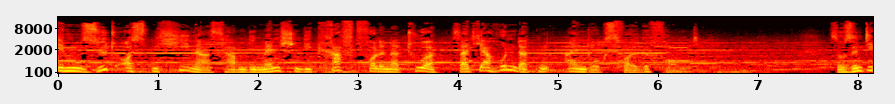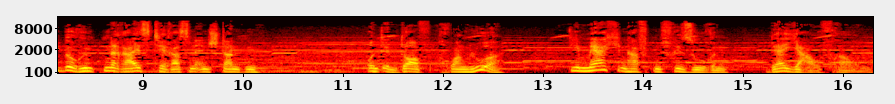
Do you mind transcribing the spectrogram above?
Im Südosten Chinas haben die Menschen die kraftvolle Natur seit Jahrhunderten eindrucksvoll geformt. So sind die berühmten Reisterrassen entstanden. Und im Dorf Huanglur die märchenhaften Frisuren der Yao-Frauen.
